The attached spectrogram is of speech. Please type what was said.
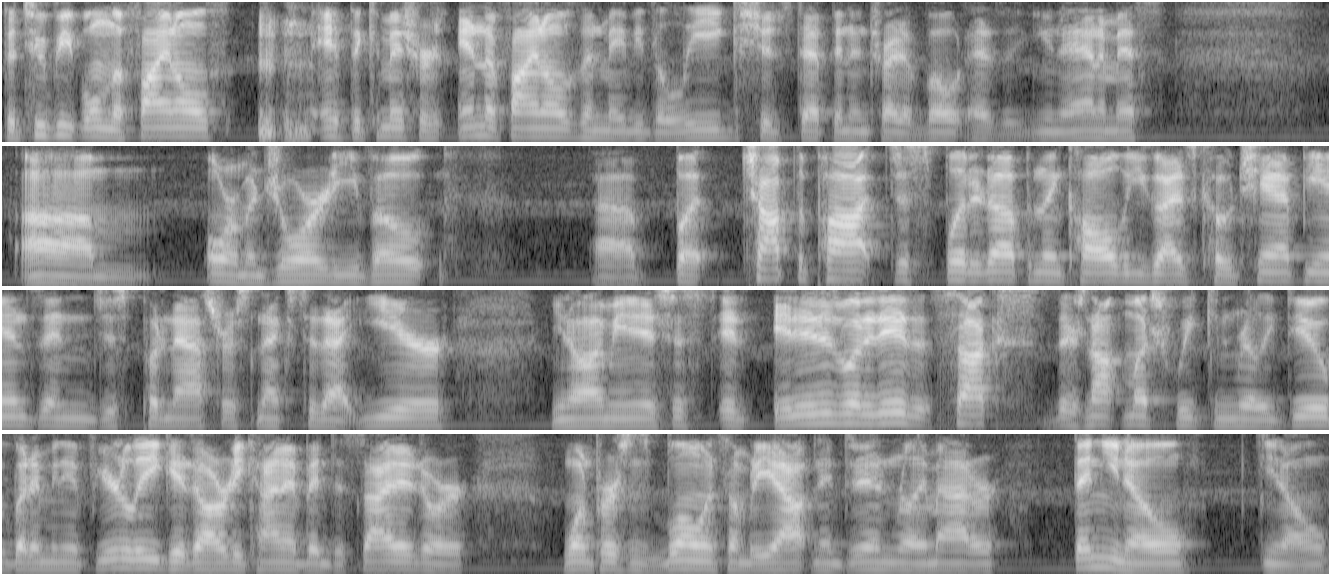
the two people in the finals. if the commissioner's in the finals, then maybe the league should step in and try to vote as a unanimous um, or a majority vote. Uh, but chop the pot, just split it up, and then call you guys co-champions, and just put an asterisk next to that year. You know, I mean, it's just it, it is what it is. It sucks. There's not much we can really do. But I mean, if your league had already kind of been decided, or one person's blowing somebody out and it didn't really matter, then you know, you know,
